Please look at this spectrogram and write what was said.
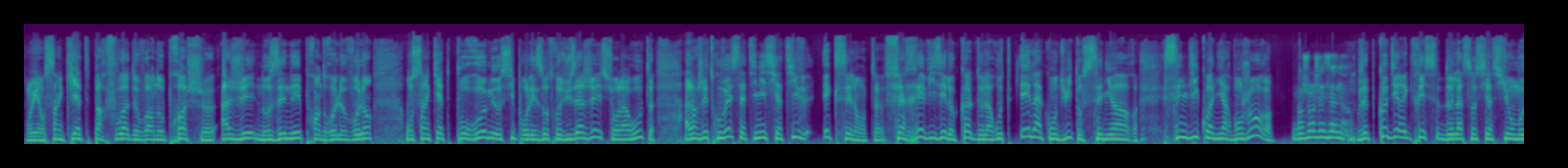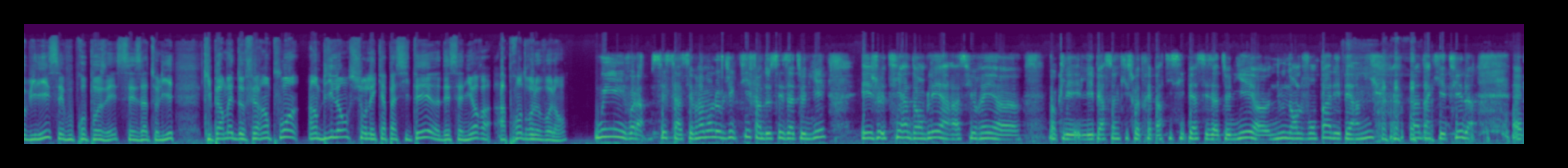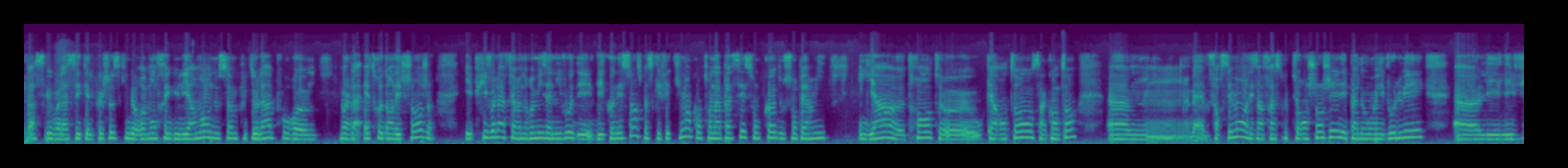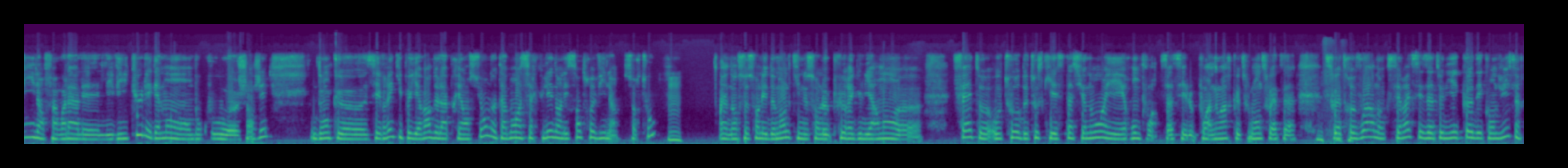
Oui, on s'inquiète parfois de voir nos proches euh, âgés, nos aînés prendre le volant. On s'inquiète pour eux, mais aussi pour les autres usagers sur la route. Alors j'ai trouvé cette initiative excellente. Faire réviser le code de la route et la conduite aux seniors. Cindy Coignard, bonjour. Bonjour Jason. Vous êtes co-directrice de l'association Mobilis et vous proposez ces ateliers qui permettent de faire un point, un bilan sur les capacités des seniors à prendre le volant. Oui, voilà, c'est ça. C'est vraiment l'objectif hein, de ces ateliers. Et je tiens d'emblée à rassurer euh, donc les, personnes qui souhaiteraient participer à ces ateliers. Euh, nous n'enlevons pas les permis, pas d'inquiétude, euh, parce que voilà, c'est quelque chose qui nous remonte régulièrement. Nous sommes plutôt là pour voilà être dans l'échange et puis voilà faire une remise à niveau des, des connaissances, parce qu'effectivement, quand on a passé son code ou son permis il y a 30 ou 40 ans, 50 ans, ben, forcément les infrastructures ont changé, les panneaux ont évolué les, villes, enfin voilà, les, véhicules également ont beaucoup euh, changé. Donc euh, c'est vrai qu'il peut y avoir de l'appréhension, notamment à circuler dans les centres-villes, surtout. Hmm. Euh, donc ce sont les demandes qui nous sont le plus régulièrement euh, faites autour de tout ce qui est stationnement et rond-point. Ça c'est le point noir que tout le monde souhaite euh, souhaite revoir. Donc c'est vrai que ces ateliers code et conduite,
